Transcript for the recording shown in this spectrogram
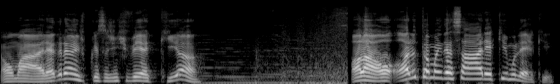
É uma área grande, porque se a gente ver aqui, ó... Olha lá, ó, olha o tamanho dessa área aqui, moleque.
